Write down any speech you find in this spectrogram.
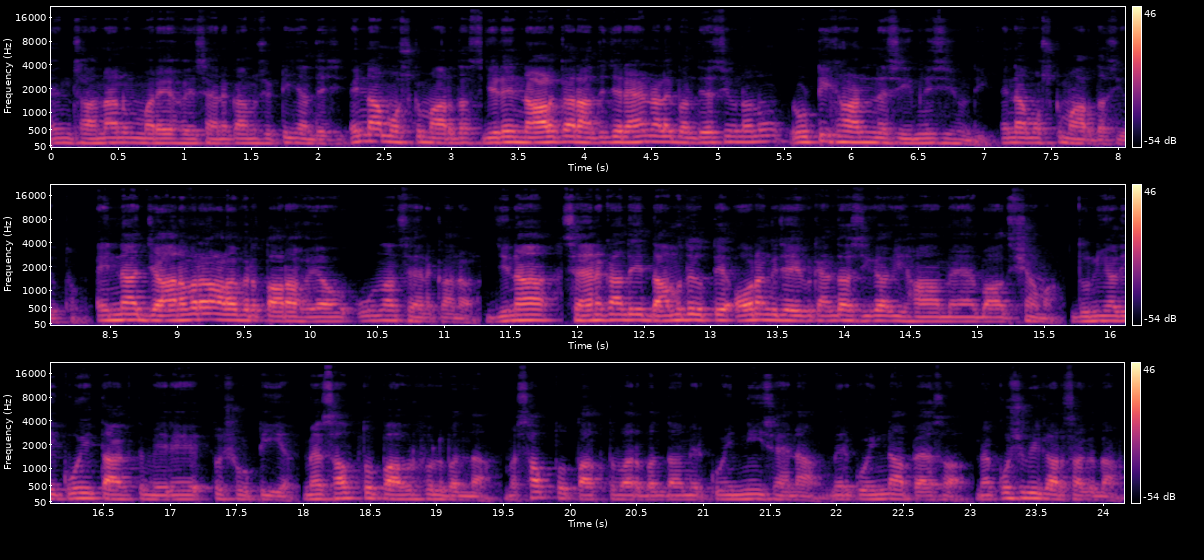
ਇਨਸਾਨਾਂ ਨੂੰ ਮਰੇ ਹੋਏ ਸੈਨਿਕਾਂ ਨੂੰ ਸਿੱਟੀ ਜਾਂਦੇ ਸੀ। ਇੰਨਾ ਮੁਸ਼ਕ ਮਾਰਦਾ ਸੀ, ਜਿਹੜੇ ਨਾਲ ਘਰਾਂ ਦੇ 'ਚ ਰਹਿਣ ਵਾਲੇ ਬੰਦੇ ਸੀ, ਉਹਨਾਂ ਨੂੰ ਰੋਟੀ ਖਾਣ ਨਸੀਬ ਨਹੀਂ ਸੀ ਹੁੰਦੀ। ਇੰਨਾ ਮੁਸ਼ਕ ਮਾਰਦਾ ਸੀ ਉੱਥੋਂ। ਇੰਨਾ ਜਾਨਵਰਾਂ ਵਾਲਾ ਵਰਤਾਰਾ ਹੋਇਆ ਉਹਨਾਂ ਸੈਨਿਕਾਂ ਨਾਲ, ਜਿਨ੍ਹਾਂ ਸੈਨਿਕਾਂ ਦੇ ਦਮ ਦੇ ਉੱਤੇ ਔਰੰਗਜ਼ੇਬ ਕਹਿੰਦਾ ਸੀਗਾ ਵੀ, ਹਾਂ, ਮੈਂ ਬਾਦਸ਼ਾਹ ਹਾਂ। ਦੁਨੀਆ ਦੀ ਕੋਈ ਤਾਕਤ ਮੇਰੇ ਤੋਂ ਛੋਟੀ ਆ। ਮੈਂ ਸਭ ਤੋਂ ਪਾਵਰਫੁਲ ਬੰਦਾ। ਮੈਂ ਸਭ ਤੋਂ ਤਾਕਤਵਰ ਬੰਦਾ। ਮੇਰੇ ਕੋਲ ਇੰਨੀ ਸੈਨਾ, ਮੇਰੇ ਕੋਲ ਇੰਨਾ ਪੈਸਾ। ਮੈਂ ਕੁਝ ਵੀ ਕਰ ਸਕਦਾ।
